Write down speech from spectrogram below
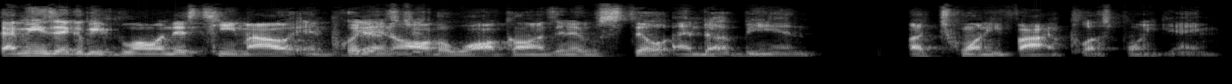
That means they could be blowing this team out and put yeah, in all the walk ons and it will still end up being a 25 plus point game.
